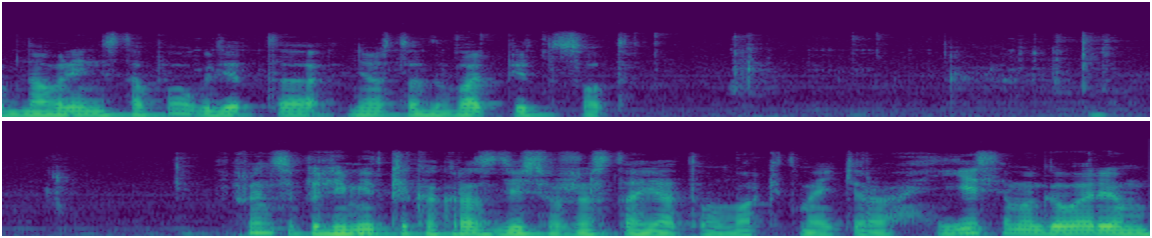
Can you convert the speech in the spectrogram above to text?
обновление стопов где-то 92 500. В принципе, лимитки как раз здесь уже стоят у маркетмейкера. Если мы говорим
